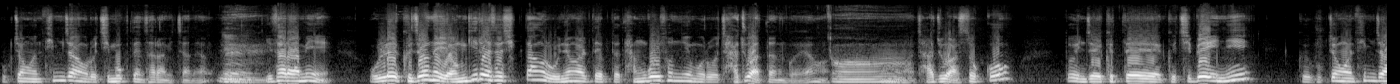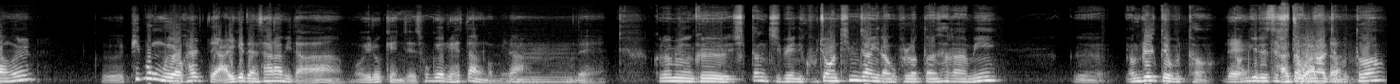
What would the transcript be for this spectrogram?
국정원 팀장으로 지목된 사람 있잖아요. 네. 이 사람이 원래 그 전에 연길에서 식당을 운영할 때부터 단골 손님으로 자주 왔다는 거예요. 어. 어, 자주 왔었고 또 이제 그때 그 지배인이 그 국정원 팀장을 그 피복 무역 할 때 알게 된 사람이다. 뭐 이렇게 이제 소개를 했다는 겁니다. 음. 네. 그러면 그 식당 지배인이 국정원 팀장이라고 불렀던 사람이 그 연길 때부터 네, 연길에서 식당 운영할. 때부터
